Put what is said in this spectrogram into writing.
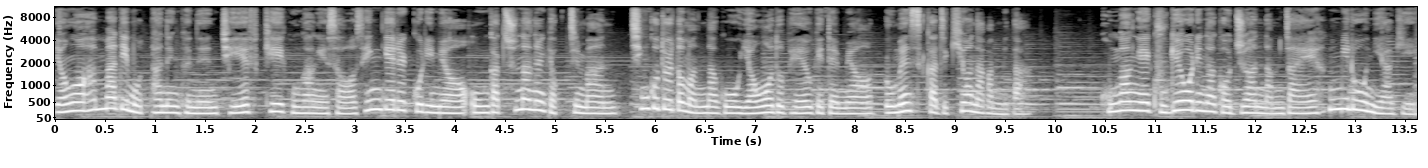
영어 한마디 못하는 그는 JFK 공항에서 생계를 꾸리며 온갖 순환을 겪지만 친구들도 만나고 영어도 배우게 되며 로맨스까지 키워나갑니다. 공항에 9개월이나 거주한 남자의 흥미로운 이야기.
